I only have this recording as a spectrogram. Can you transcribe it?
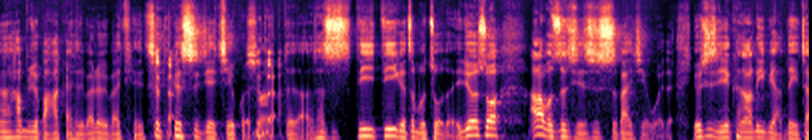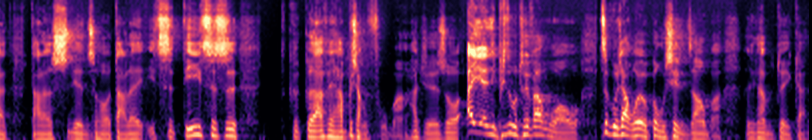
那他们就把它改成礼拜六、礼拜天，是的，跟世界接轨嘛。是的，对的，他是第一第一个这么做的。也就是说，阿拉伯之争其实是失败结尾的。尤其是今天看到利比亚内战打了十年之后，打了一次，第一次是格格达菲他不想服嘛，他觉得说，哎呀，你凭什么推翻我？我这国家我有贡献，你知道吗？那你看他们对干。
